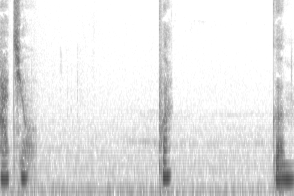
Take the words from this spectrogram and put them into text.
Radio. Point. Comme.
